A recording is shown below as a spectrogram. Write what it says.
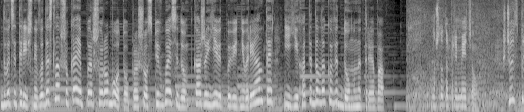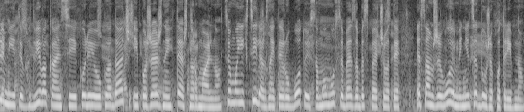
20-річний Владислав шукає першу роботу. Пройшов співбесіду. каже, є відповідні варіанти, і їхати далеко від дому не треба. Ну что-то приметил. Щось примітив. Дві вакансії: коліоукладач і пожежний теж нормально. Це в моїх цілях знайти роботу і самому себе забезпечувати. Я сам живу, і мені це дуже потрібно.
